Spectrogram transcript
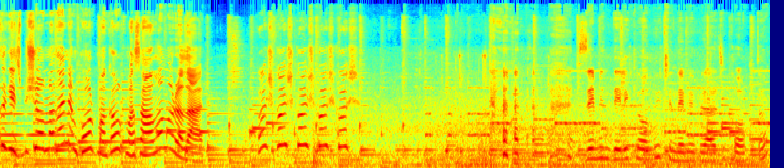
Hızlı geç. Bir şey olmaz annem. Korkma korkma. Sağlam oralar. Koş koş koş koş koş. Zemin delikli olduğu için Demir birazcık korktu.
